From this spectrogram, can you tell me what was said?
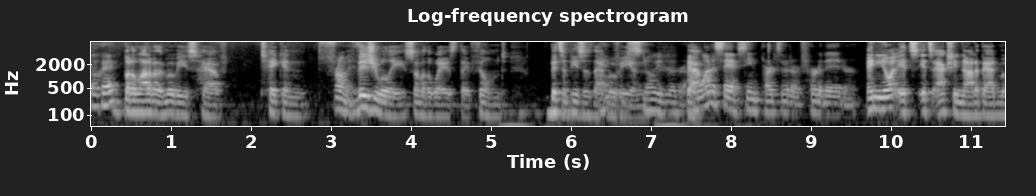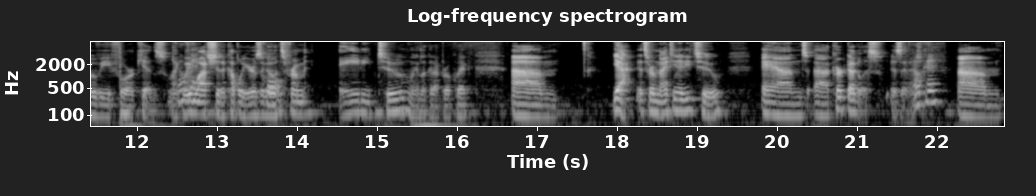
Okay. But a lot of other movies have taken From it. visually some of the ways they filmed bits and pieces of that Man movie and Snowy River. yeah. I want to say I've seen parts of it or I've heard of it or And you know what? It's it's actually not a bad movie for kids. Like we watched it a couple years ago. Cool. It's from '82. Let me look it up real quick. Um, yeah, it's from 1982, and uh, Kirk Douglas is in it. Okay. Um,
